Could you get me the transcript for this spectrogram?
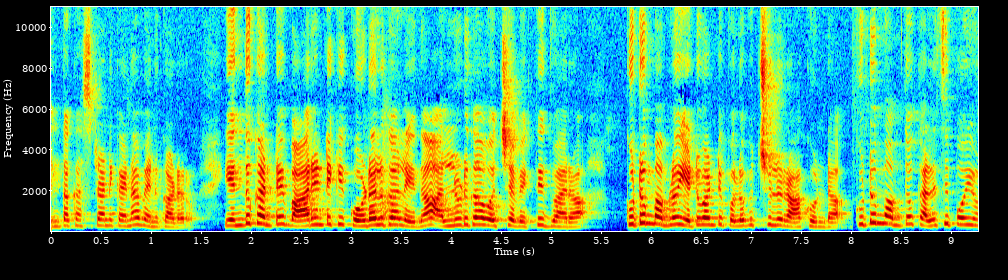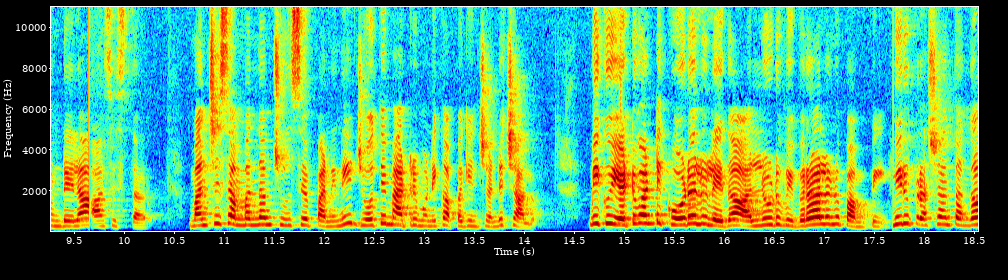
ఎంత కష్టానికైనా వెనుకాడరు. ఎందుకంటే వారింటికి కోడలుగా లేదా అల్లుడుగా వచ్చే వ్యక్తి ద్వారా కుటుంబంలో ఎటువంటి పొలపుచ్చులు రాకుండా కుటుంబంతో కలిసిపోయి ఉండేలా ఆశిస్తారు. మంచి సంబంధం చూసే పనిని జ్యోతి మ్యాట్రిమోనికి అప్పగించండి చాలు. మీకు ఎటువంటి కోడలు లేదా అల్లుడు వివరాలను పంపి మీరు ప్రశాంతంగా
